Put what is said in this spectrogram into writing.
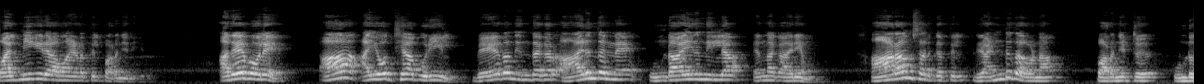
വാൽമീകി രാമായണത്തിൽ പറഞ്ഞിരിക്കുന്നത്. അതേപോലെ ആ അയോധ്യാപുരിയിൽ വേദനിന്ദകർ ആരും തന്നെ ഉണ്ടായിരുന്നില്ല എന്ന കാര്യം ആറാം സർഗത്തിൽ രണ്ട് തവണ പറഞ്ഞിട്ട് ഉണ്ട്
